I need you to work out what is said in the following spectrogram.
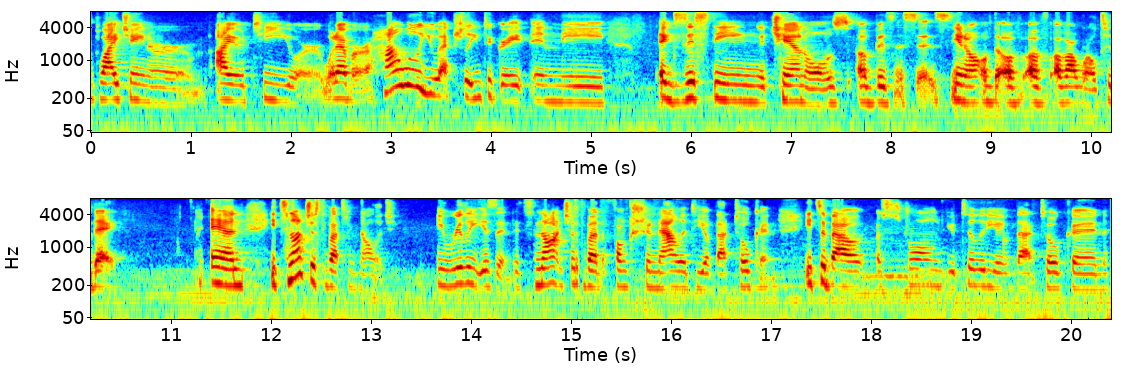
supply chain or IoT or whatever, how will you actually integrate in the existing channels of businesses, you know, of the of, of, of our world today. And it's not just about technology. It really isn't. It's not just about the functionality of that token. It's about a strong utility of that token,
